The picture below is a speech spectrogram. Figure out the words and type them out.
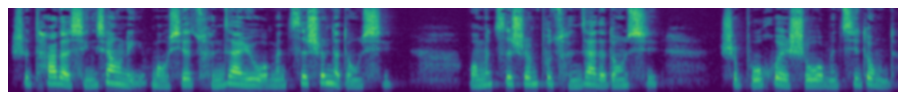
是他的形象里某些存在于我们自身的东西。我们自身不存在的东西是不会使我们激动的。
